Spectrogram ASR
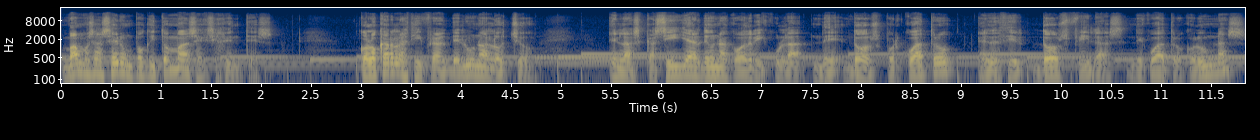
Vamos a ser un poquito más exigentes. Colocar las cifras del 1 al 8 en las casillas de una cuadrícula de 2 por 4, es decir, dos filas de cuatro columnas,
